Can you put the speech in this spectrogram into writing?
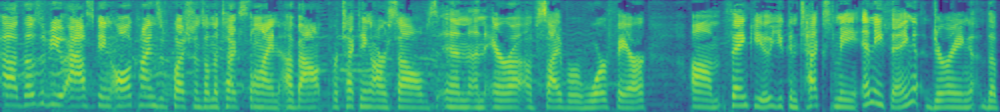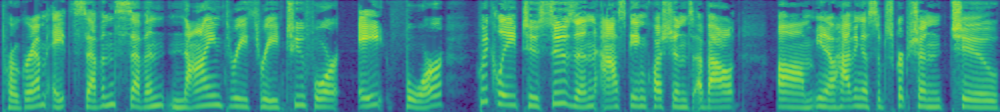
Uh, those of you asking all kinds of questions on the text line about protecting ourselves in an era of cyber warfare. Um, thank you. You can text me anything during the program, 877 933 2484. Quickly to Susan asking questions about, um, you know, having a subscription to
